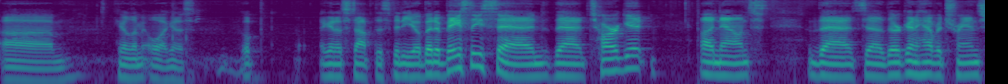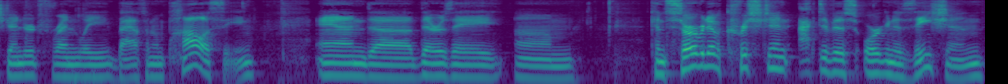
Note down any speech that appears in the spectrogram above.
Um, here, let me. Oh, I gotta. Oh, I gotta stop this video. But it basically said that Target announced that uh, they're going to have a transgendered friendly bathroom policy. And uh, there's a um, conservative Christian activist organization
